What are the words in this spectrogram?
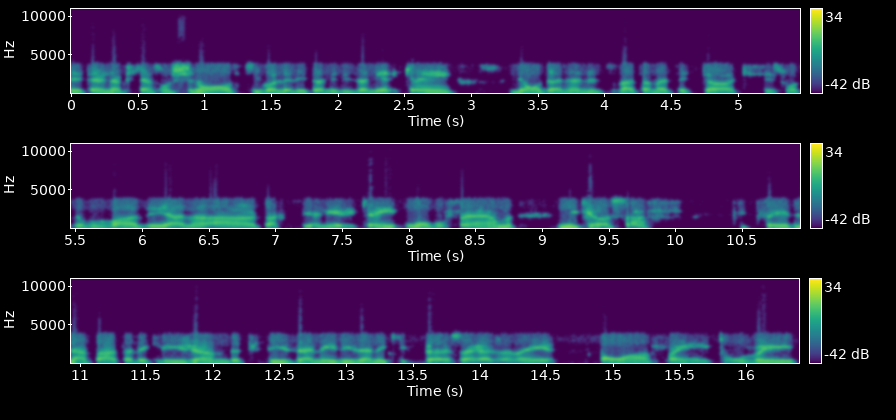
c'était une application chinoise qui volait les données des Américains. Ils ont donné un ultimatum à TikTok. C'est soit que vous vendez à, à un parti américain ou on vous ferme. Microsoft, qui tire de la patte avec les jeunes depuis des années et des années qui veulent se rajeunir, ont enfin trouvé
